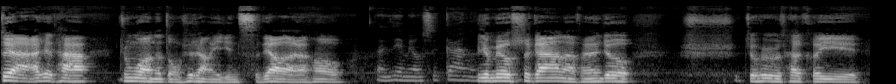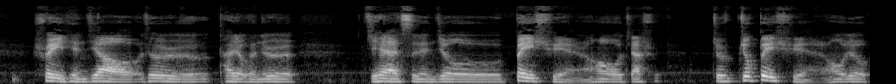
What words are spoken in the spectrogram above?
对啊，而且他中网的董事长已经辞掉了，然后反正也没有事干了，也没有事干了，反正就就是他可以睡一天觉，就是他有可能就是。接下来四年就备选，然后加上就就备选，然后就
